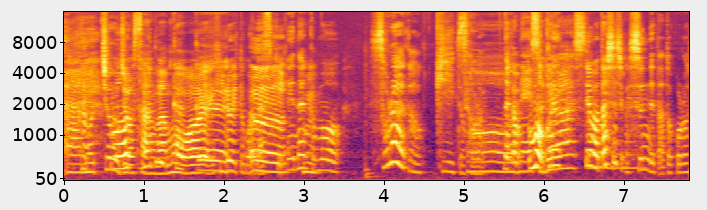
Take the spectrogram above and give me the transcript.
ーもう長女さんはもう広いところが好き。えなんかもう、空が大きいところ。そうなんかねもうこれでも私たちが住んでたところ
